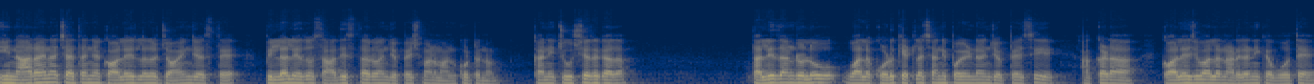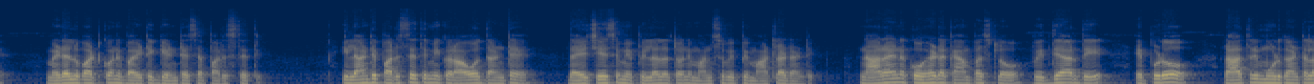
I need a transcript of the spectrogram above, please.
ఈ నారాయణ చైతన్య కాలేజ్లలో జాయిన్ చేస్తే పిల్లలు ఏదో సాధిస్తారు అని చెప్పేసి మనం అనుకుంటున్నాం. కానీ చూసారు కదా తల్లిదండ్రులు వాళ్ళ కొడుకు ఎట్లా చనిపోయిండు అని చెప్పేసి అక్కడ కాలేజ్ వాళ్ళని అడగనీక పోతే మెడలు పట్టుకొని బయటికి గెంటేసే పరిస్థితి. ఇలాంటి పరిస్థితి మీకు రావద్దంటే దయచేసి మీ పిల్లలతోని మనసు విప్పి మాట్లాడండి. నారాయణ కోహెడ క్యాంపస్లో విద్యార్థి ఎప్పుడో రాత్రి మూడు గంటల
